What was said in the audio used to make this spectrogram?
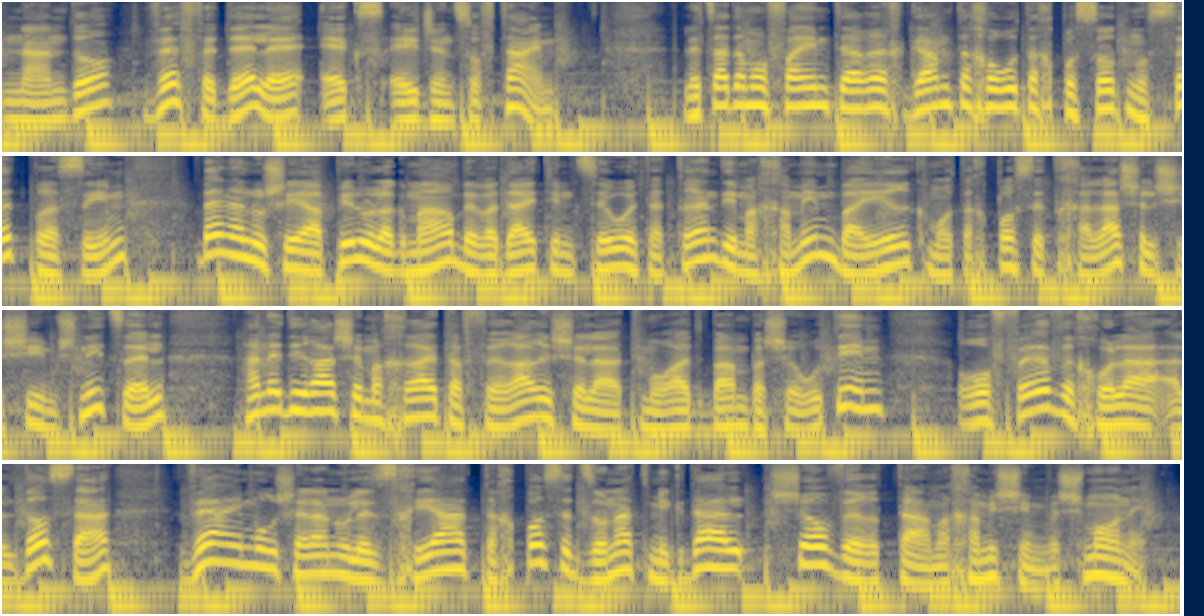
ננדו ופדלה, אקס Agents of Time. לצד המופעים תיארך גם תחרות תחפושות נושאת פרסים, בין אלו שיעפילו לגמר בוודאי תמצאו את הטרנדים החמים בעיר כמו תחפושת חלה של 60 שניצל, הנדירה שמכרה את הפרארי שלה תמורת במבה שירותים, רופא וחולה אלדוסה, וההימור שלנו לזכייה, תחפושת זונת מגדל שעובר טעם ה-58.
